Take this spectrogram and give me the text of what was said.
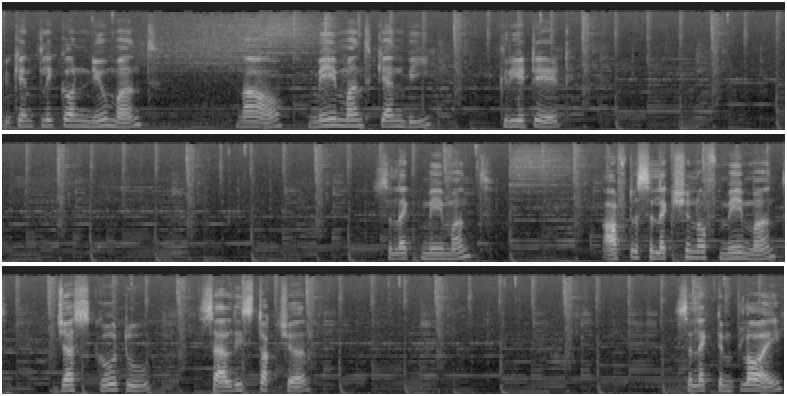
you can click on new month. Now May month can be created. Select May month after selection of May month just go to salary structure select employee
